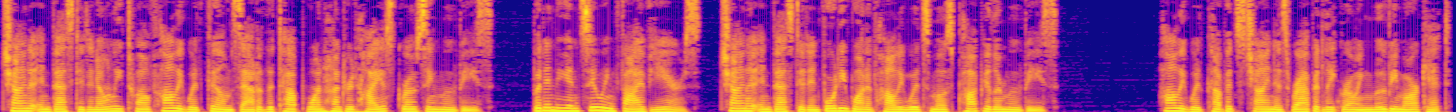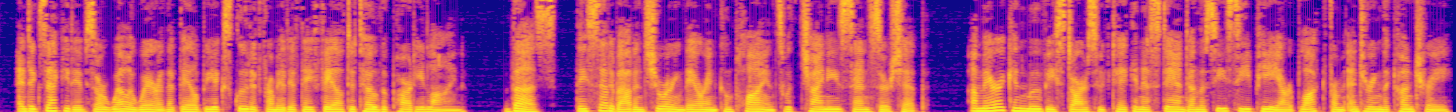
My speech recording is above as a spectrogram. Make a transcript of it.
China invested in only 12 Hollywood films out of the top 100 highest grossing movies. But in the ensuing five years, China invested in 41 of Hollywood's most popular movies. Hollywood covets China's rapidly growing movie market, and executives are well aware that they'll be excluded from it if they fail to toe the party line. Thus, they set about ensuring they are in compliance with Chinese censorship. American movie stars who've taken a stand on the CCP are blocked from entering the country,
